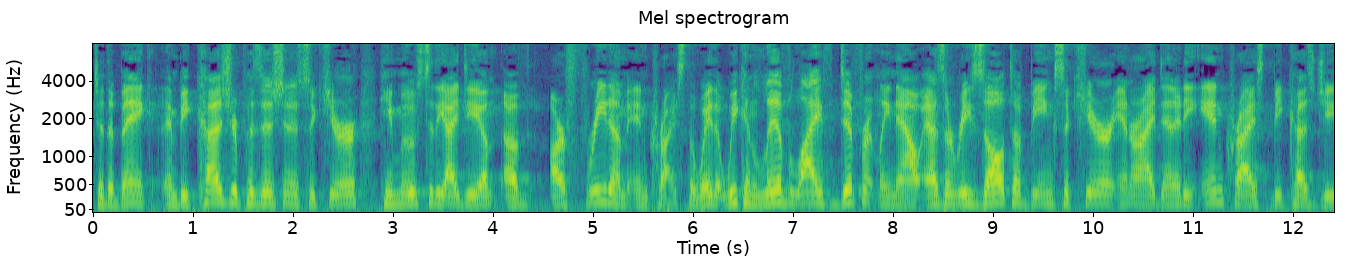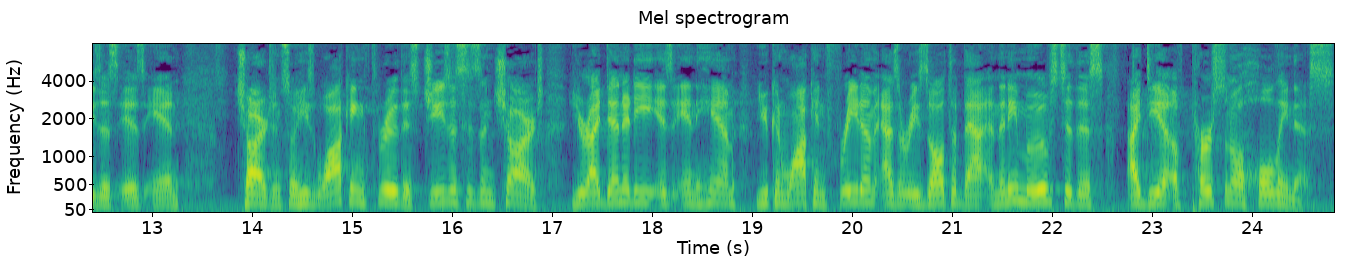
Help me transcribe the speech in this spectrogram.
to the bank. And because your position is secure, he moves to the idea of our freedom in Christ, the way that we can live life differently now as a result of being secure in our identity in Christ because Jesus is in charge. And so he's walking through this. Jesus is in charge. Your identity is in him. You can walk in freedom as a result of that. And then he moves to this idea of personal holiness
